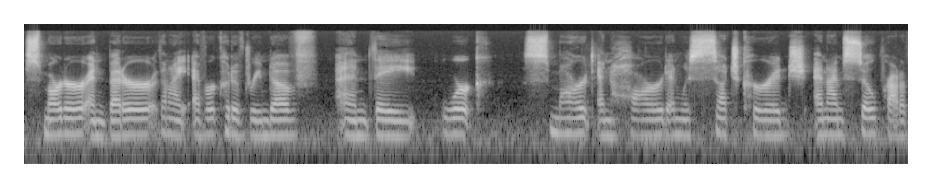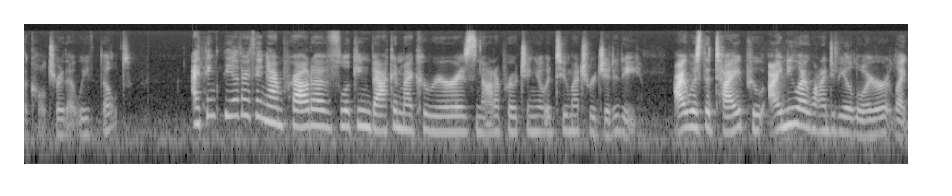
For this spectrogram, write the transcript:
smarter and better than I ever could have dreamed of. And they work smart and hard and with such courage. And I'm so proud of the culture that we've built. I think the other thing I'm proud of looking back in my career is not approaching it with too much rigidity. I was the type who I knew I wanted to be a lawyer like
